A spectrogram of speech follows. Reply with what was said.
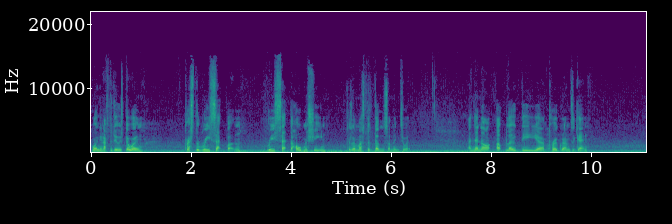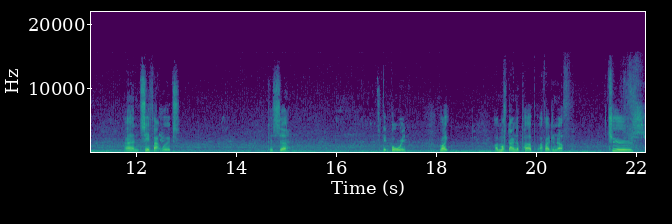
what I'm going to have to do is go home, press the reset button, reset the whole machine because I must have done something to it, and then I'll upload the uh, programs again and see if that works. Because uh, it's a bit boring. Right, I'm off down the pub. I've had enough. Cheers.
